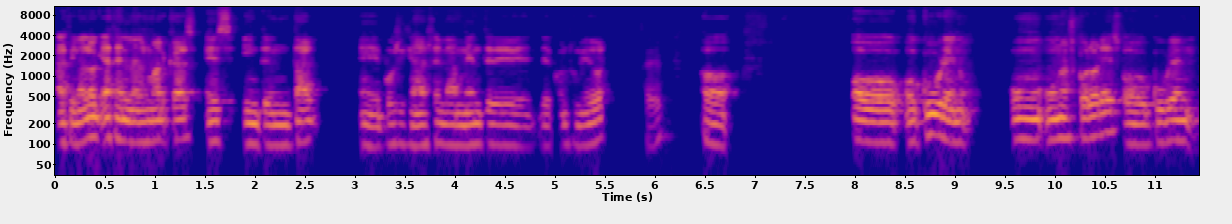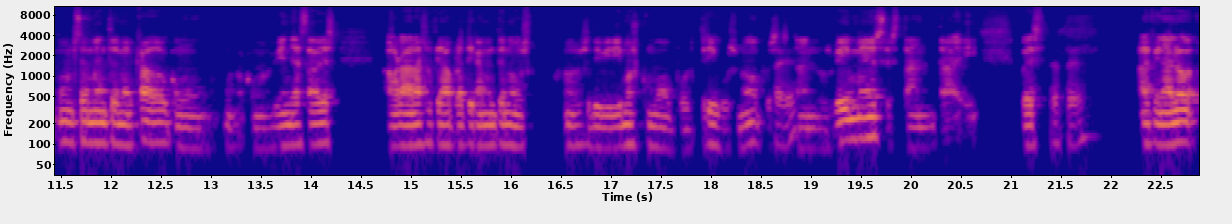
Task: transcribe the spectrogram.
al final lo que hacen las marcas es intentar eh, posicionarse en la mente del consumidor o, cubren unos colores o cubren un segmento de mercado, como, como bien ya sabes, ahora la sociedad prácticamente nos, dividimos como por tribus, ¿no? Pues están los gamers, están ahí. Pues al final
